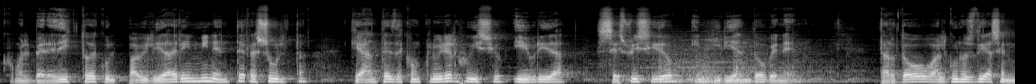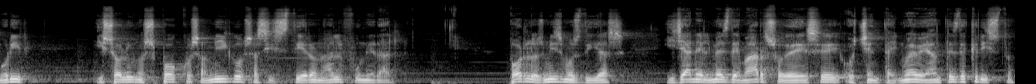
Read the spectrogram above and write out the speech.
Como el veredicto de culpabilidad era inminente, resulta que antes de concluir el juicio, híbrida se suicidó ingiriendo veneno. Tardó algunos días en morir y solo unos pocos amigos asistieron al funeral. Por los mismos días, y ya en el mes de marzo de ese 89 a.C.,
